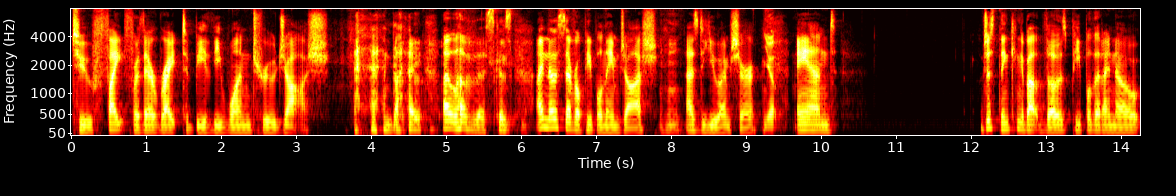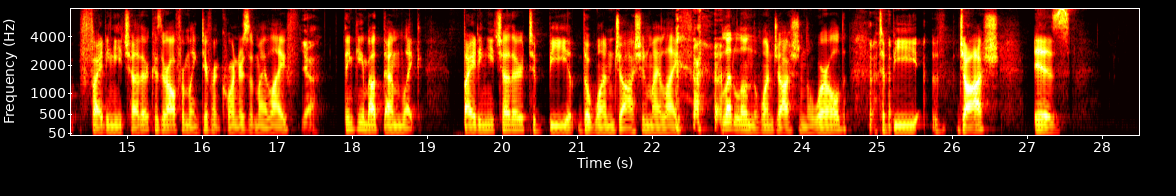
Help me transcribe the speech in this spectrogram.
to fight for their right to be the one true Josh. And I, I love this because I know several people named Josh, mm-hmm. as do you, I'm sure. Yep. And just thinking about those people that I know fighting each other, because they're all from like different corners of my life, yeah. thinking about them like fighting each other to be the one Josh in my life, let alone the one Josh in the world, to be Josh is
